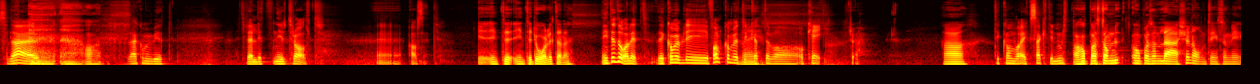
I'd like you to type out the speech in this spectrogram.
Så där, Ja, det här kommer bli ett, ett väldigt neutralt eh, avsnitt. inte, inte dåligt eller? Inte dåligt. Det kommer bli, folk kommer att tycka Nej. att det var okej. Ja, Det kommer vara exakt i mitten. jag hoppas de, hoppas de lär sig någonting som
